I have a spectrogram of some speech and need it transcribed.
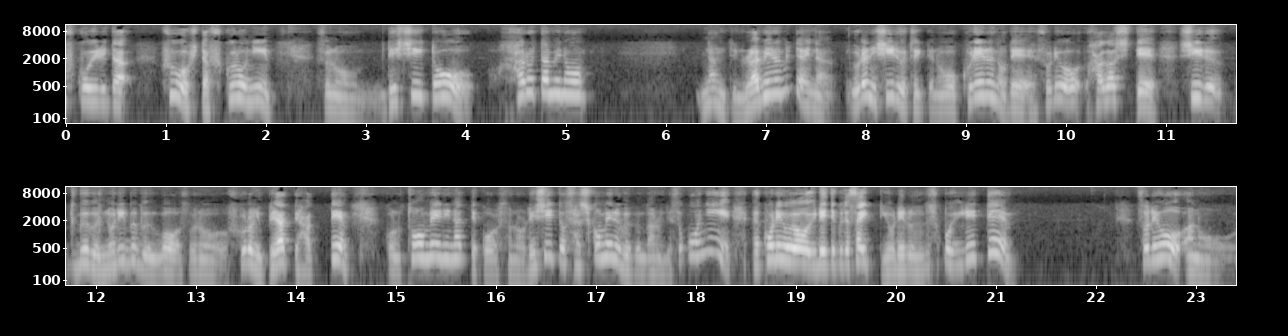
服を入れた、封をした袋に、その、レシートを貼るための、なんていうの、ラベルみたいな、裏にシールがついてるのをくれるので、それを剥がして、シール部分、糊部分を、その、袋にペラって貼って、この透明になって、こう、その、レシートを差し込める部分があるんで、そこに、これを入れてくださいって言われるので、そこを入れて、それを、あの、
